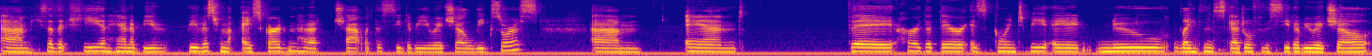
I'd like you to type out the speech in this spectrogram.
Um, he said that he and Hannah Be- Bevis from the Ice Garden had a chat with the CWHL League Source. Um, and they heard that there is going to be a new lengthened schedule for the CWHL,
